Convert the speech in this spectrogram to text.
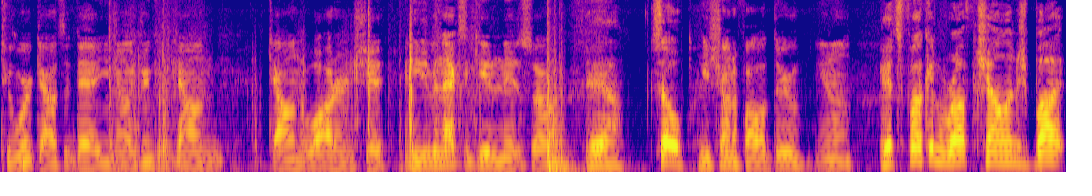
two workouts a day. You know, drinking a gallon gallon of water and shit. And he's been executing it. So Yeah. So he's trying to follow through. You know. it's fucking rough challenge, but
